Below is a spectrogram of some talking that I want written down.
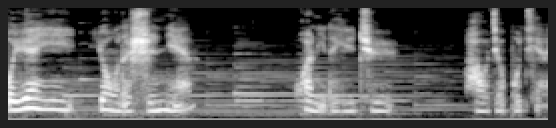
我愿意用我的十年，换你的一句“好久不见”。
